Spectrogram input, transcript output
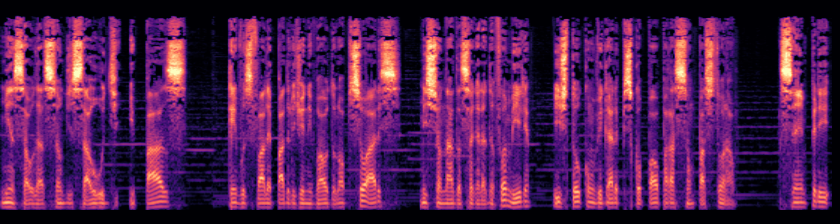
minha saudação de saúde e paz. Quem vos fala é Padre Genivaldo Lopes Soares, missionário da Sagrada Família, e estou como vigário episcopal para ação pastoral. Sempre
